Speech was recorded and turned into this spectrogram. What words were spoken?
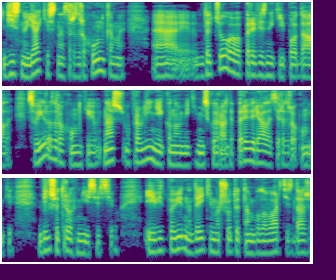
дійсно якісна, з розрахунками. До цього перевізники подали свої розрахунки. Наш управління економіки міської ради перевіряло ці розрахунки більше трьох місяців. І відповідно деякі маршрути там була вартість навіть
